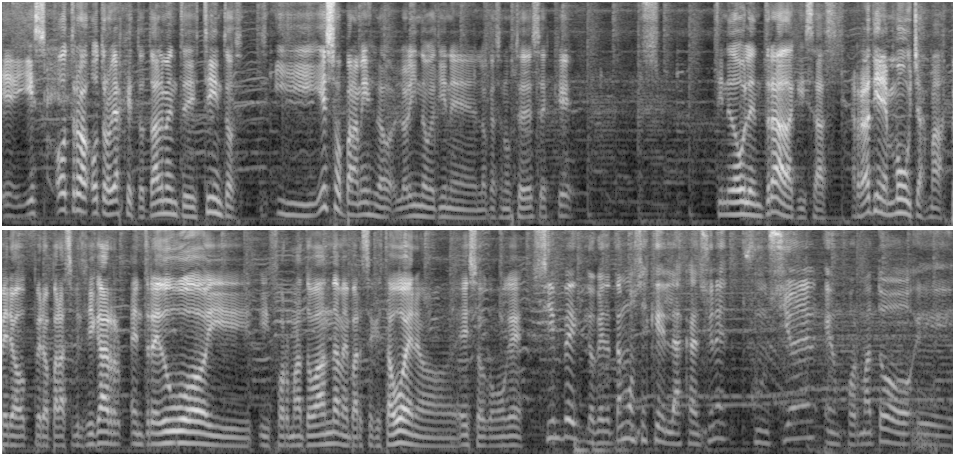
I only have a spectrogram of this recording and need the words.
Y es otro, otro viaje totalmente distinto. Y eso para mí es lo, lo lindo que tiene lo que hacen ustedes, es que tiene doble entrada quizás. En realidad tiene muchas más, pero, pero para simplificar entre dúo y, y formato banda me parece que está bueno. Eso, como que... Siempre lo que tratamos es que las canciones funcionen en formato eh,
